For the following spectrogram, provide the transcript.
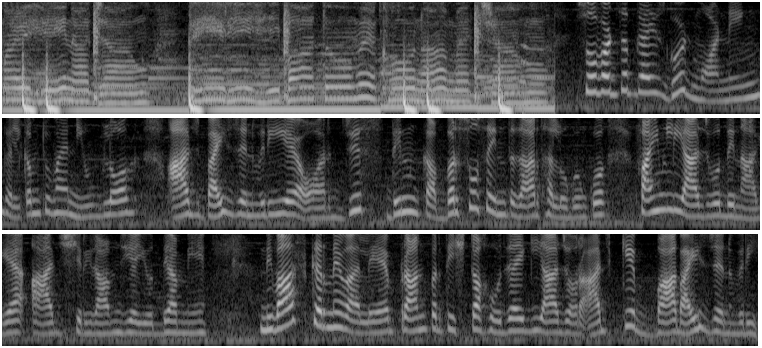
मर ही ना जाऊँ। तेरी ही बातों में खोना मैं चाहूँ। So what's up guys good morning welcome to my new blog आज 22 जनवरी है और जिस दिन का बरसों से इंतज़ार था लोगों को फाइनली आज वो दिन आ गया। आज श्री राम जी अयोध्या में निवास करने वाले हैं, प्राण प्रतिष्ठा हो जाएगी आज और आज के बाद। 22 जनवरी,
